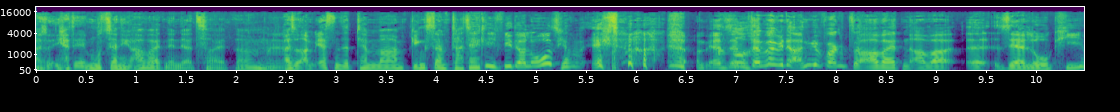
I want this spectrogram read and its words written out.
also ich hatte, musste ja nicht arbeiten in der Zeit. Ne? Nee. Also am 1. September ging es dann tatsächlich wieder los. Ich habe echt am 1. So. September wieder angefangen zu arbeiten, aber äh, sehr low-key.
